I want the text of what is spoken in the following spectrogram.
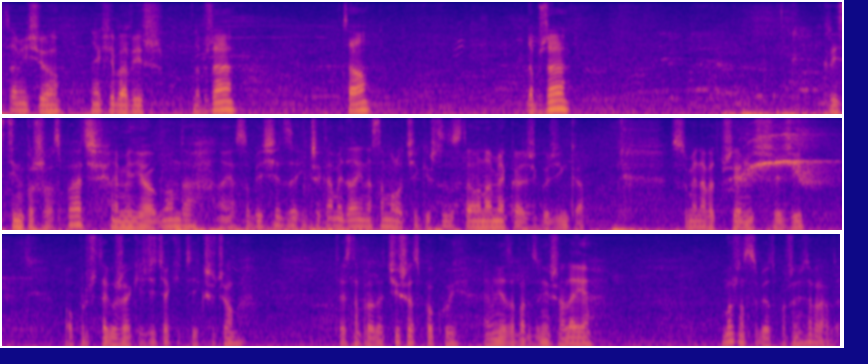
Co misiu, jak się bawisz? Dobrze? Co? Dobrze? Christine poszła spać, Emilia ogląda, a ja sobie siedzę i czekamy dalej na samolocik. Jeszcze została nam jakaś godzinka. W sumie nawet przyjemnie się siedzi. Oprócz tego, że jakieś dzieciaki tutaj krzyczą, to jest naprawdę cisza, spokój. Emilia za bardzo nie szaleje. Można sobie odpocząć, naprawdę.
